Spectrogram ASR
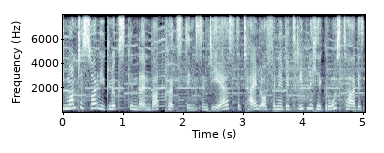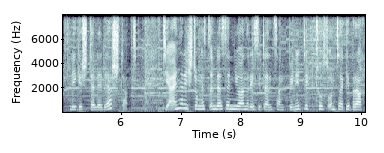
Die Montessori-Glückskinder in Bad Kötzding sind die erste teiloffene betriebliche Großtagespflegestelle der Stadt. Die Einrichtung ist in der Seniorenresidenz St. Benediktus untergebracht.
